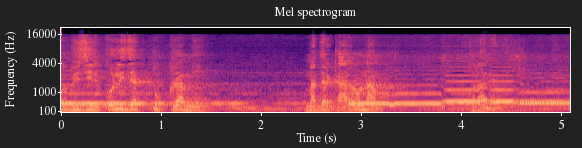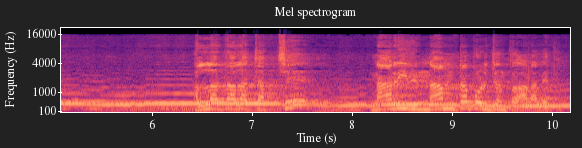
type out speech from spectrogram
নবীজির কলিজার টুকরা মেয়ে। ওনাদের কারও নাম কোরআনে আল্লাহ তাআলা চাচ্ছে নারীর নামটা পর্যন্ত আড়ালে থাকে।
